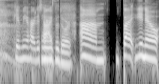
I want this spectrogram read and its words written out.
Give me a heart attack. Where's the door? Um, but you know,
